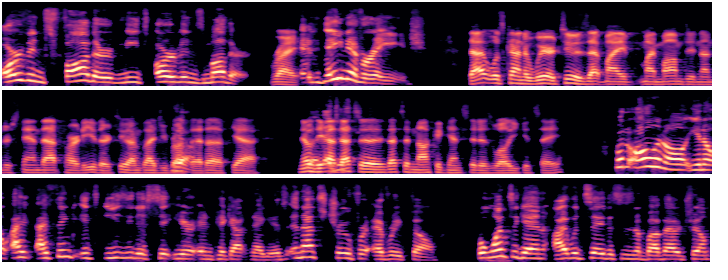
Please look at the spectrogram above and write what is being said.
Arvin's father meets Arvin's mother. Right. And they never age. That was kind of weird too. Is that my my mom didn't understand that part either too. I'm glad you brought yeah. that up. Yeah. No, yeah, yeah that that's a that's a knock against it as well. You could say. But all in all, you know, I, I think it's easy to sit here and pick out negatives, and that's true for every film. But mm-hmm. once again, I would say this is an above average film.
